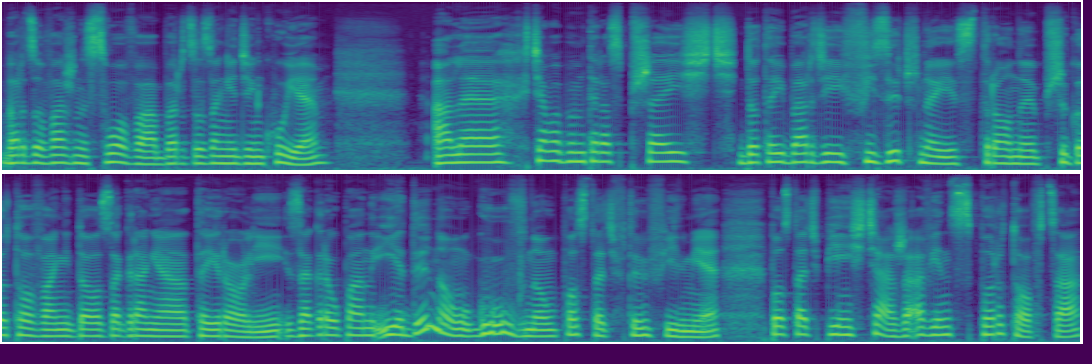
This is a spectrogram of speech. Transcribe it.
Bardzo ważne słowa, bardzo za nie dziękuję. Ale chciałabym teraz przejść do tej bardziej fizycznej strony przygotowań do zagrania tej roli. Zagrał pan jedyną główną postać w tym filmie, postać pięściarza, a więc sportowca.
